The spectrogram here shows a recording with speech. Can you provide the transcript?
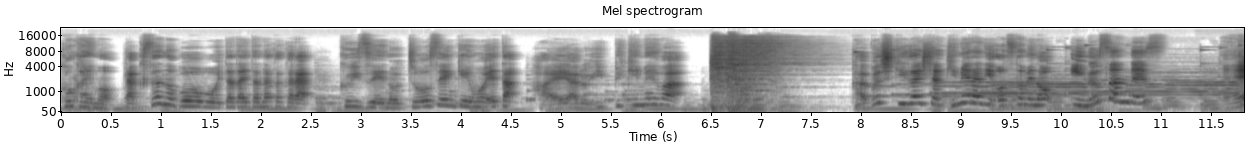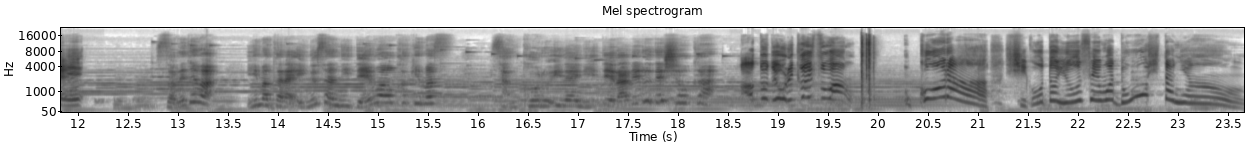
今回もたくさんのご応募をいただいた中からクイズへの挑戦権を得た栄えある1匹目は株式会社キメラにお勤めの犬さんです。え？それでは今から犬さんに電話をかけます。3コール以内に出られるでしょうか？後で折り返すわん。こら仕事優先はどうしたにゃん？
